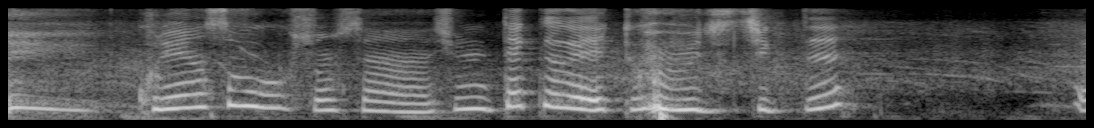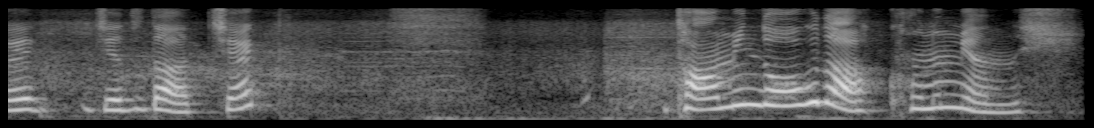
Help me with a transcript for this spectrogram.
Kuleye nasıl vurursun sen? Şimdi tekrar elektro çıktı. Evet cadı da atacak. Tahmin doğru da konum yanlış.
